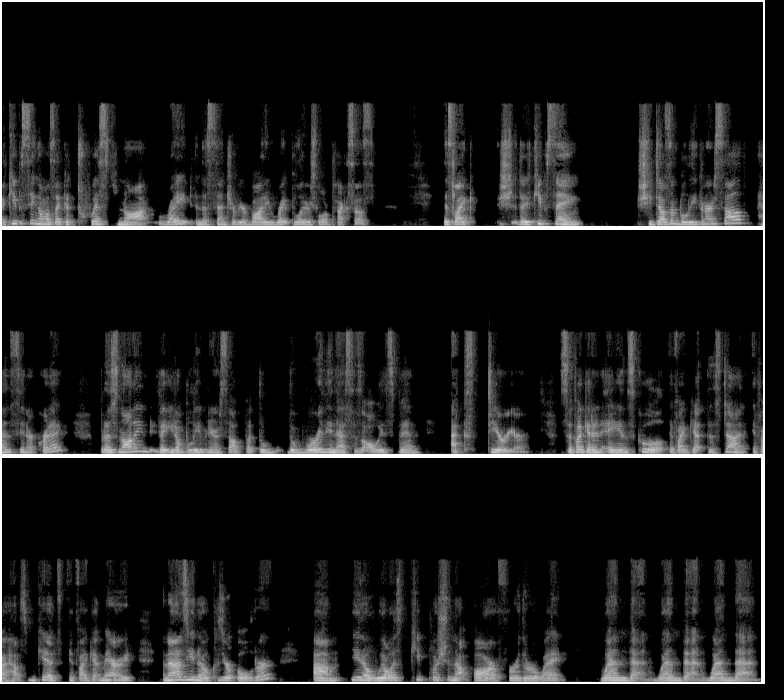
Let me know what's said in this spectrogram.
I keep seeing almost like a twist knot right in the center of your body, right below your solar plexus. It's like they keep saying she doesn't believe in herself, hence the inner critic. But it's not that you don't believe in yourself, but the, the worthiness has always been exterior. So if I get an A in school, if I get this done, if I have some kids, if I get married, and as you know, because you're older, um, you know, we always keep pushing that bar further away. When then, when then, when then.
